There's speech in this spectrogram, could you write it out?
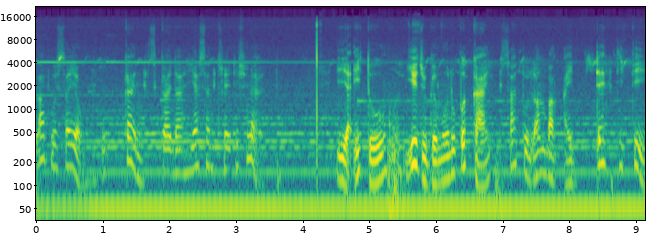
Labu sayong bukan sekadar hiasan tradisional. Iaitu, ia juga merupakan satu lambang identiti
